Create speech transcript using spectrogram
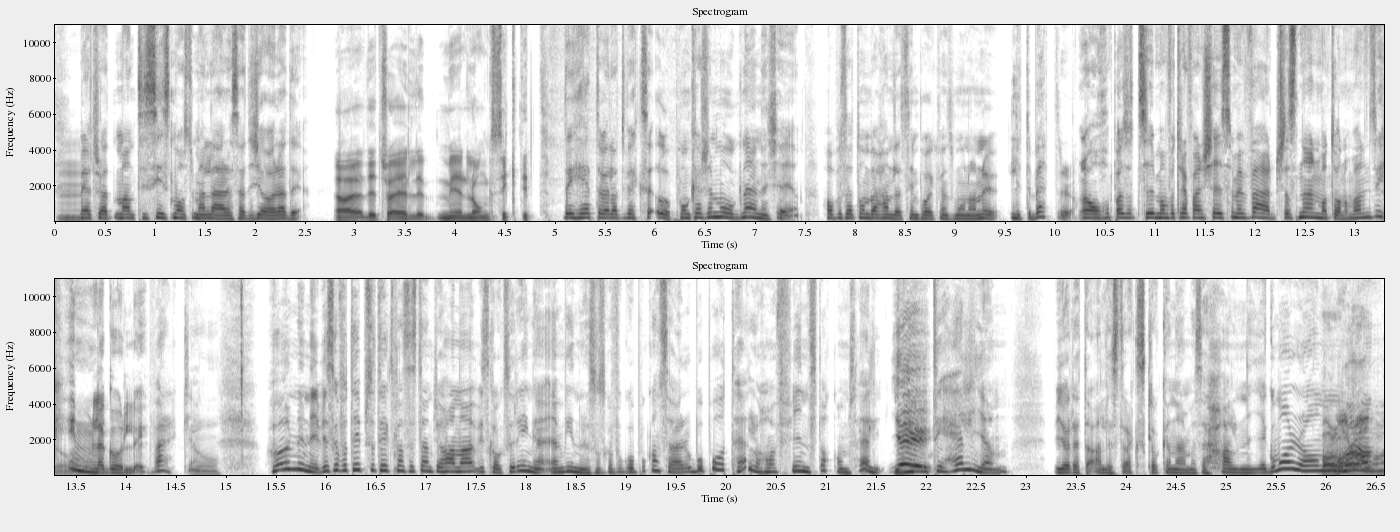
Mm. Men jag tror att man till sist måste man lära sig att göra det. Ja, det tror jag är mer långsiktigt. Det heter väl att växa upp. Hon kanske mognar den här tjejen. Hoppas att hon behandlar sin pojkvän som hon har nu lite bättre då. Ja, hoppas att Simon får träffa en tjej som är världsnäll mot honom. Han är så himla gullig. Verkligen. Hörrni, ni, vi ska få tips och tricks med assistent Johanna. Vi ska också ringa en vinnare som ska få gå på konsert och bo på hotell och ha en fin Stockholmshelg nu till helgen. Vi gör detta alldeles strax. Klockan närmar sig halv nio. God morgon! God morgon.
